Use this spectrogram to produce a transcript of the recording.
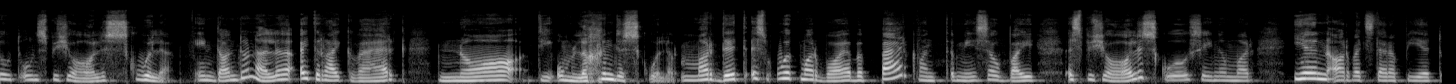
tot ons spesiale skole en dan doen hulle uitreik werk na die omliggende skole. Maar dit is ook maar baie beperk want 'n mens sou by 'n spesiale skool sê nou maar een arbeidsterapeut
